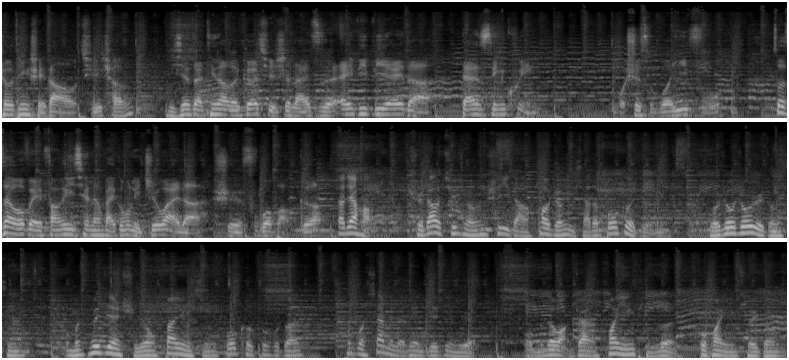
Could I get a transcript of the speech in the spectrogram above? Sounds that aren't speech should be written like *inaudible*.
迎收听水到渠成。你现在听到的歌曲是来自 ABBA 的《Dancing Queen》。我是主播伊芙，坐在我北方一千两百公里之外的是富国宝哥。大家好，水到渠成是一档好整以暇的播客节目，罗周周日更新。我们推荐使用泛用型播客客户端，通过下面的链接订阅我们的网站。欢迎评论，不欢迎催更。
